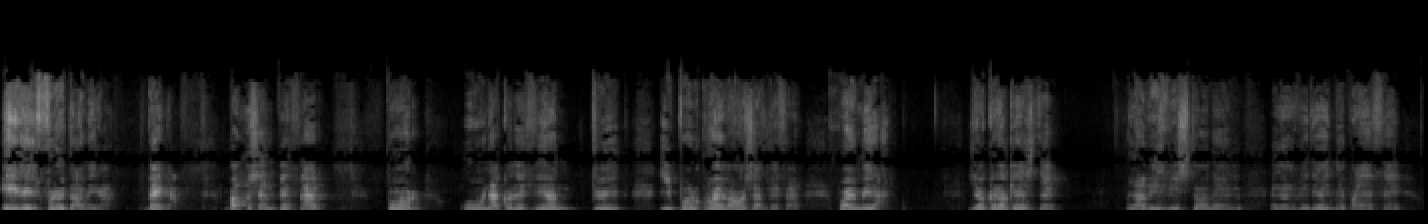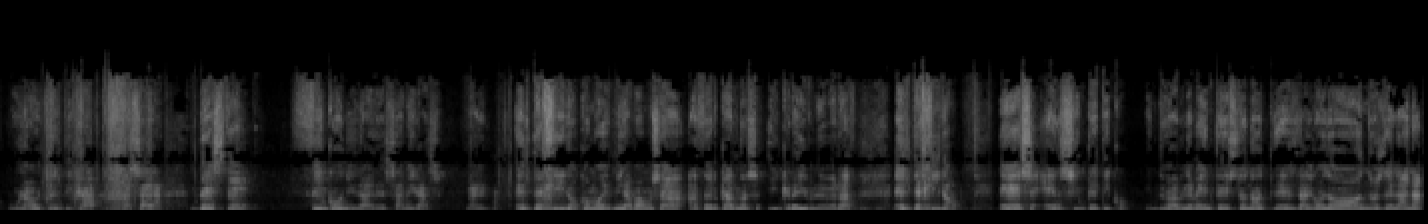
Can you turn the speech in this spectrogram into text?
y disfruta, amiga. Venga, vamos a empezar por una colección tweet. ¿Y por cuál vamos a empezar? Pues mirad, yo creo que este lo habéis visto en el, en el vídeo y me parece una auténtica pasada. De este, cinco unidades, amigas. El tejido, ¿cómo es? Mira, vamos a acercarnos, increíble, ¿verdad? El tejido es en sintético, indudablemente, esto no es de algodón, no es de lana,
